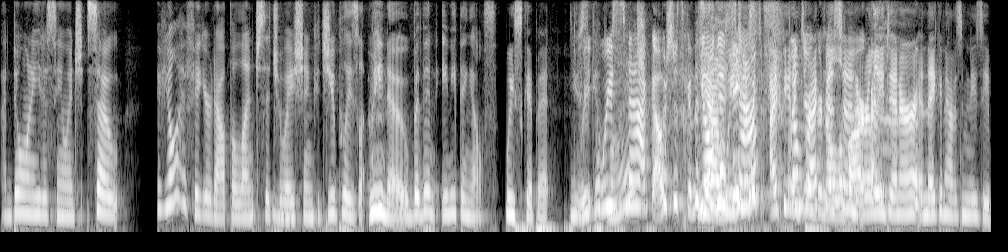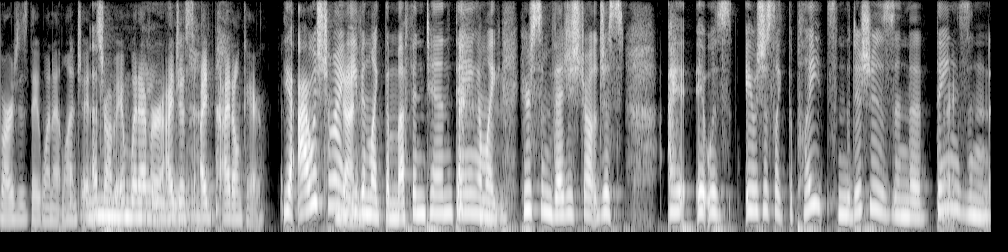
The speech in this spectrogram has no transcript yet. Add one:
I don't want to eat a sandwich. So, if y'all have figured out the lunch mm-hmm. situation, could you please let me know? But then anything else? we skip it. You we, skip we lunch? snack i was just gonna Y'all say do we snacks? just I feed We them breakfast and bar. early dinner, and they can have as many Z bars as they want at lunch and strawberry and whatever. I just I I don't care. Yeah, I was trying Done. even like the muffin tin thing. I'm like, mm-hmm. here's some veggie straw. Just, I it was it was just like the plates and the dishes and the things, and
